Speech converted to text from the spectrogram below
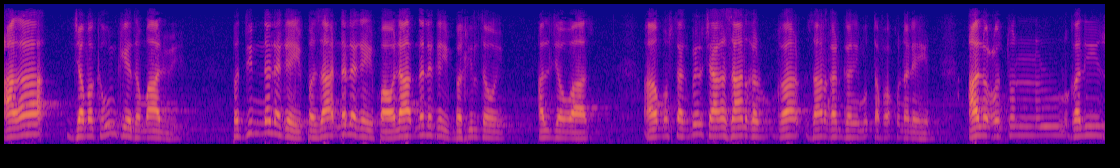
هغه جمع کون کې د مال وي په دین نه لګي په ځان نه لګي په اولاد نه لګي بخیل ته وي الجواز او مستكبر چې هغه ځان غړ ځان غړ غني متفقن علیه العتل غلیظ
